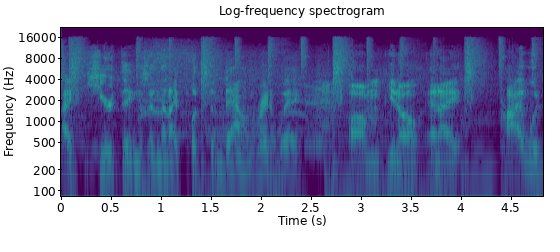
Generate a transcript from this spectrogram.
I hear things and then I put them down right away. Um, you know, and I I would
